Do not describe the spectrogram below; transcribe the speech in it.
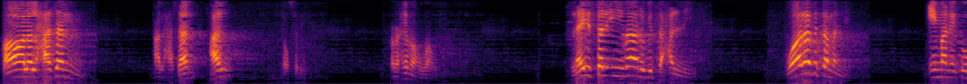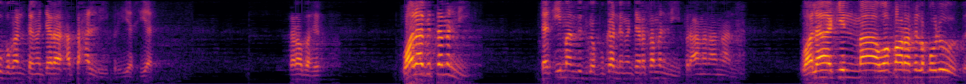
Qala Al-Hasan Al-Hasan Al-Basri rahimahullah. Laisa al-iman bitahalli wala bitamanni. Iman itu bukan dengan cara at-tahalli, berhias-hias. Cara zahir Wala bitamanni. Dan iman itu juga bukan dengan cara tamanni, berangan-angan. Walakin ma waqara fil qulub.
